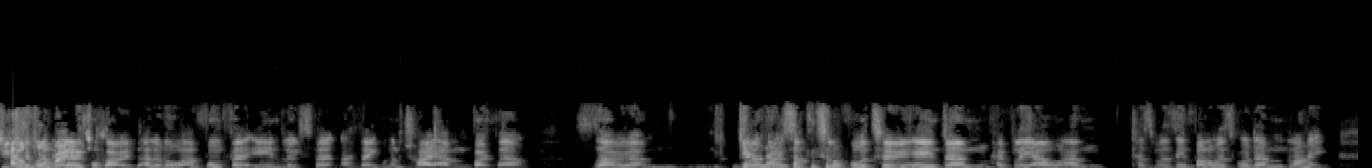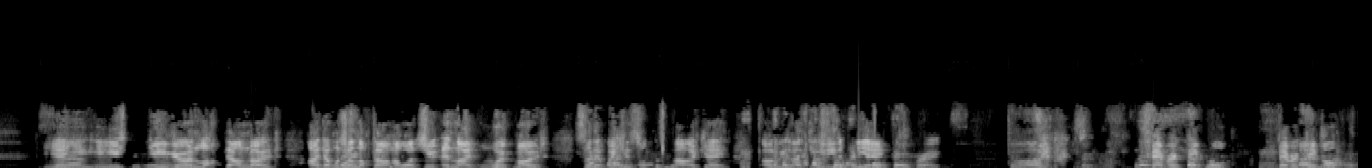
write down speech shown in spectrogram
Do you do a full range? Go for both. A little um, form fit and loose fit. I think we're going to try um both out. So um, yeah, no, something to look forward to, and um, hopefully our um customers and followers would um like. Yeah, So, you, um, you, you, yeah. you, you're in lockdown mode. I don't want you in lockdown. I want you in like work mode so that we can sort this out, okay? I, I'm, I I'm think you need a for fabrics. God. PA. Fabric people, fabric I people, know.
